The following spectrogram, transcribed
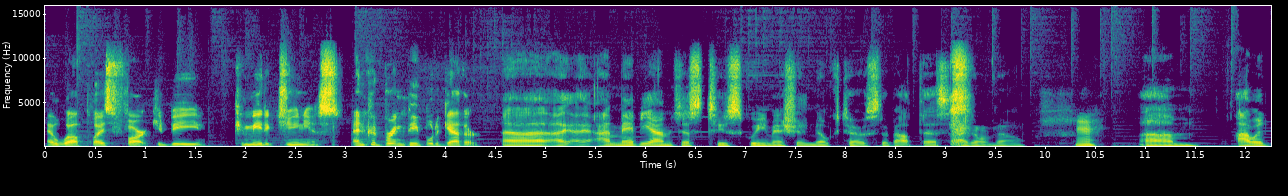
a well placed fart could be comedic genius and could bring people together. Uh, I, I, maybe I'm just too squeamish and milk toast about this. I don't know. Hmm. Um, I would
